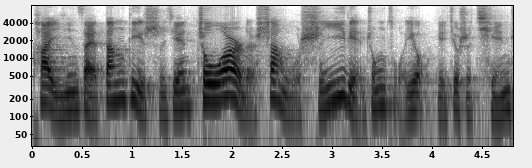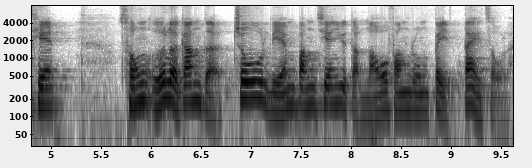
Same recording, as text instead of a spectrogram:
他已经在当地时间周二的上午十一点钟左右，也就是前天。从俄勒冈的州联邦监狱的牢房中被带走了。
